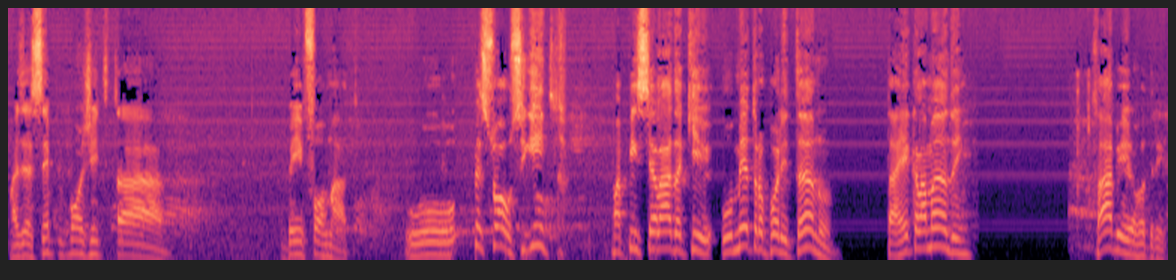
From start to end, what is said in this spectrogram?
Mas é sempre bom a gente estar tá bem informado. O Pessoal, o seguinte, uma pincelada aqui. O Metropolitano tá reclamando, hein? Sabe, Rodrigo?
